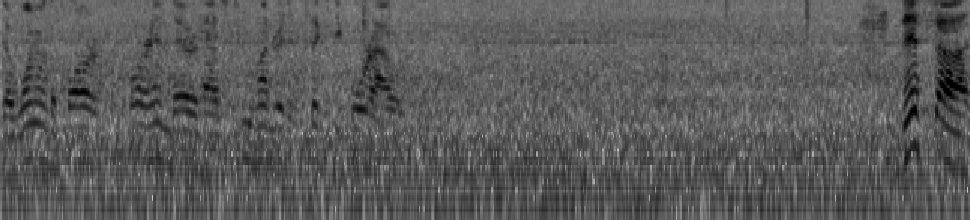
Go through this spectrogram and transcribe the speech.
the one on the far far end there has 264 hours. This uh,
